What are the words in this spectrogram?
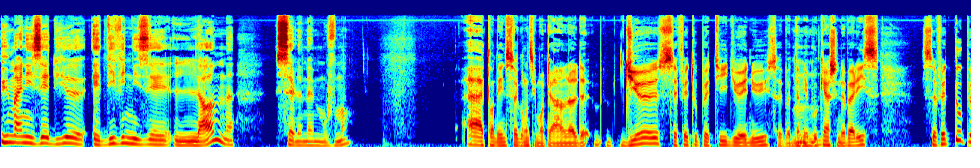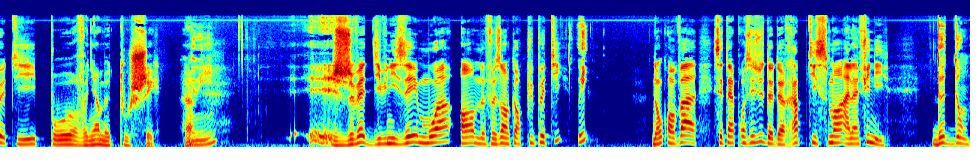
humaniser Dieu et diviniser l'homme, c'est le même mouvement. attendez une seconde, c'est mon père Arnold. Dieu s'est fait tout petit, Dieu est nu, c'est votre dernier mhm. bouquin chez Novalis, se fait tout petit pour venir me toucher. Hein. oui. Je vais diviniser moi en me faisant encore plus petit. Oui. Donc on va, c'est un processus de, de rapetissement à l'infini. De don.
